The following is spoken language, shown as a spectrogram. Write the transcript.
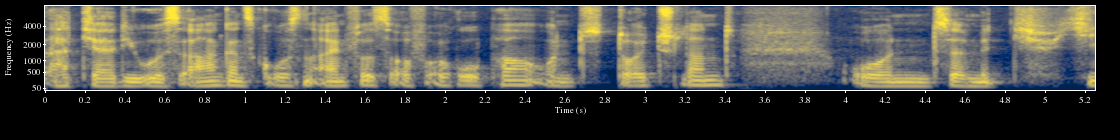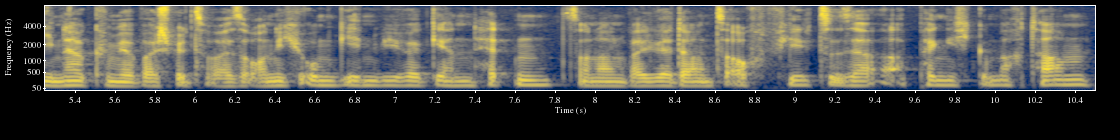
hat ja die USA ganz großen Einfluss auf Europa und Deutschland. Und äh, mit China können wir beispielsweise auch nicht umgehen, wie wir gern hätten, sondern weil wir da uns auch viel zu sehr abhängig gemacht haben.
